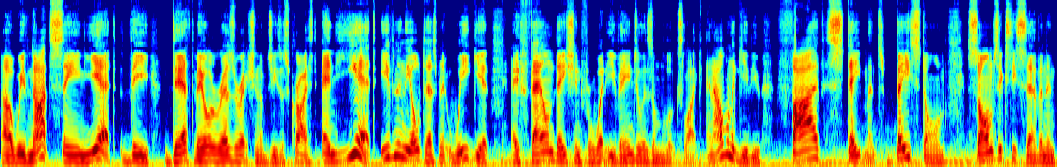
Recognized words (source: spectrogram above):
uh, we've not seen yet the death, burial, or resurrection of Jesus Christ. And yet, even in the Old Testament, we get a foundation for what evangelism looks like. And I want to give you five statements based on Psalm 67 and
